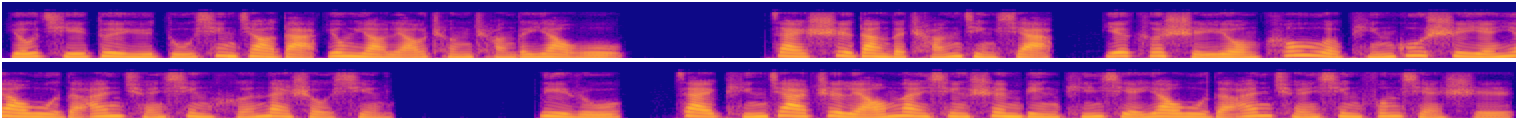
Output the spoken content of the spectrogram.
尤其对于毒性较大、用药疗程长的药物。在适当的场景下，也可使用 COA 评估试验药物的安全性和耐受性。例如，在评价治疗慢性肾病贫血药物的安全性风险时，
